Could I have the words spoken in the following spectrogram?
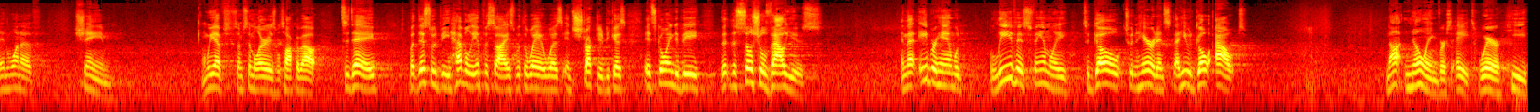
and one of shame. And we have some similarities we'll talk about today, but this would be heavily emphasized with the way it was instructed because it's going to be the, the social values. And that Abraham would leave his family to go to an inheritance, that he would go out not knowing, verse 8, where he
